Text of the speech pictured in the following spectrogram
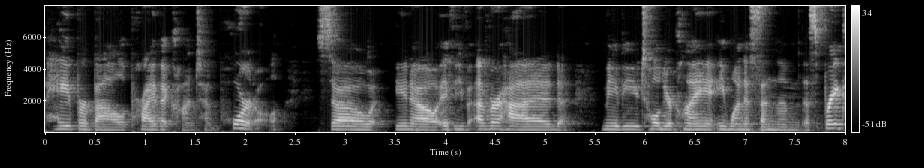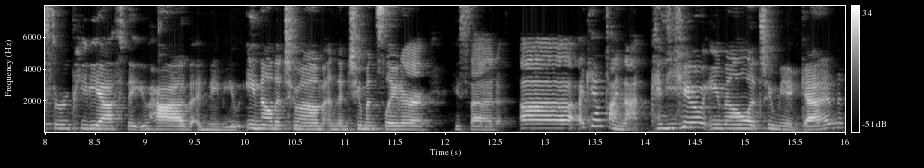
PaperBell private content portal. So, you know, if you've ever had maybe you told your client you want to send them this breakthrough PDF that you have, and maybe you emailed it to him, and then two months later he said, uh, I can't find that. Can you email it to me again?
